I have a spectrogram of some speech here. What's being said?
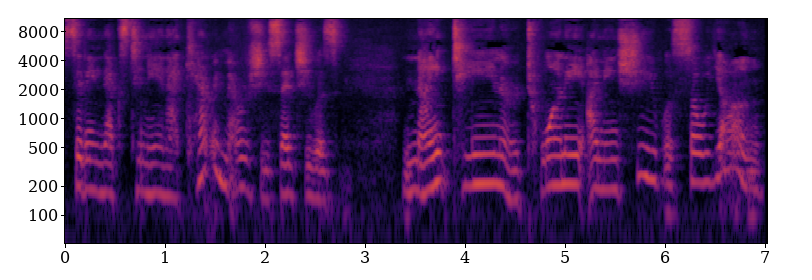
sitting next to me, and I can't remember she said she was 19 or 20. I mean, she was so young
